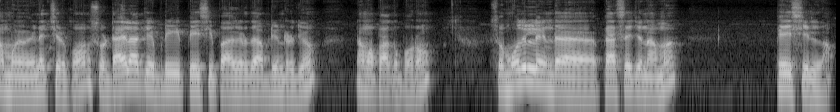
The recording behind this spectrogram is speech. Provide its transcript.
நம்ம இணைச்சிருக்கோம். ஸோ டைலாக் எப்படி பேசி பார்க்குறது அப்படின்றதையும் நம்ம பார்க்க போகிறோம் ஸோ முதல்ல இந்த பேசேஜை நாம் பேசிடலாம்.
